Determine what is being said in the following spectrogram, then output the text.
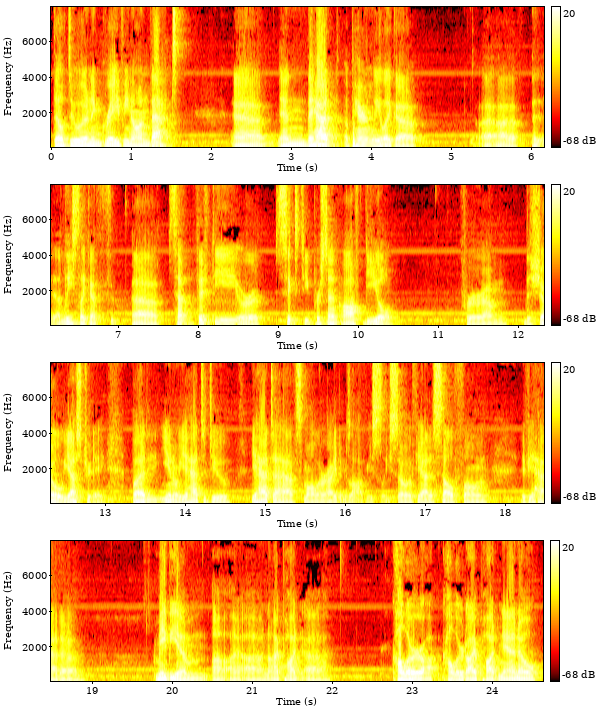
They'll do an engraving on that. Uh, and they had apparently like a, at least like a uh, fifty or sixty percent off deal for um, the show yesterday. But you know, you had to do you had to have smaller items, obviously. So if you had a cell phone, if you had a maybe um, uh, uh, an iPod uh, color colored iPod Nano,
